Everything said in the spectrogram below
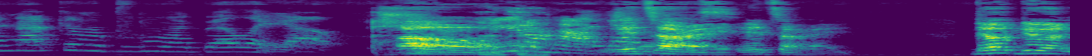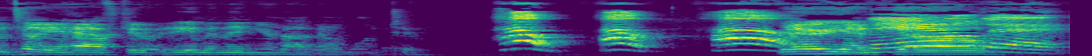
I'm not gonna put my belly out. Oh, You don't have to. it's all right. It's all right. Don't do it until you have to, and even then, you're not going to want to. Ho, ho, ho. Oh, there you go. Nailed go. it.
